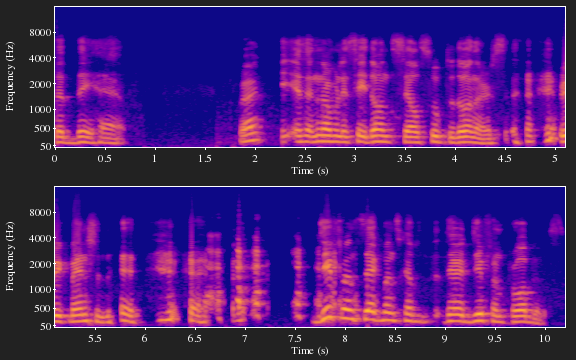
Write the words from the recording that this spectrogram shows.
that they have right as i normally say don't sell soup to donors rick mentioned it different segments have their different problems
